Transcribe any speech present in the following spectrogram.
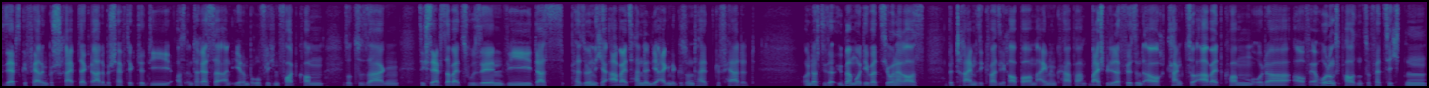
Selbstgefährdung beschreibt ja gerade Beschäftigte, die aus Interesse an ihrem beruflichen Fortkommen sozusagen sich selbst dabei zusehen, wie das persönliche Arbeitshandeln die eigene Gesundheit gefährdet. Und aus dieser Übermotivation heraus betreiben sie quasi Raubbau im eigenen Körper. Beispiele dafür sind auch krank zur Arbeit kommen oder auf Erholungspausen zu verzichten,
